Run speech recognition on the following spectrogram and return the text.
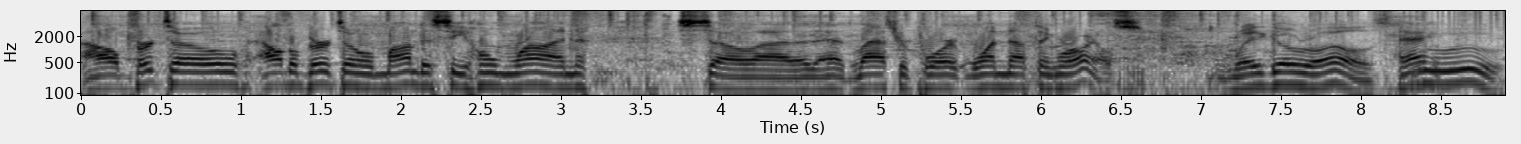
Alberto Alberto Mondesi home run. So uh, that last report, 1 nothing Royals. Way to go, Royals. Hey. Woo.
